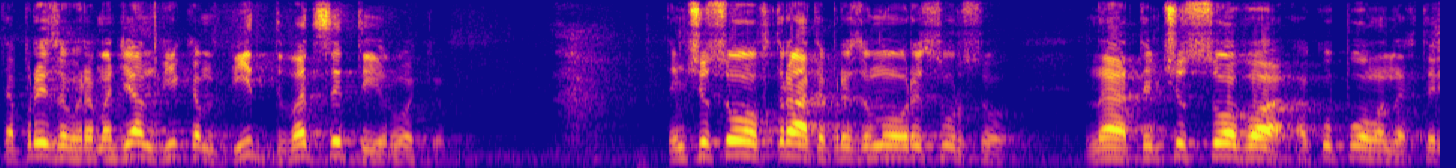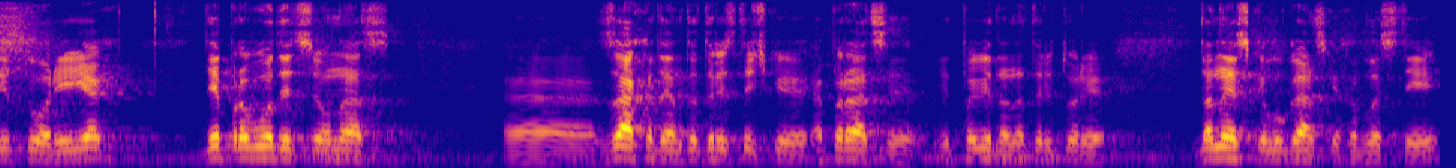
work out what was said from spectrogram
та призов громадян віком від 20 років. Тимчасова втрата призовного ресурсу на тимчасово окупованих територіях, де проводяться у нас е, заходи антитерористичної операції відповідно на території Донецької Луганських областей.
